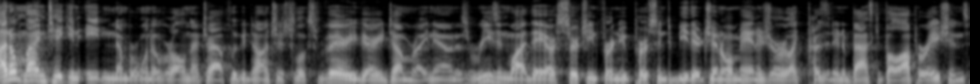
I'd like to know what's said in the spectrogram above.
I don't mind taking and number one overall in that draft. Luka Doncic looks very, very dumb right now, and there's a reason why they are searching for a new person to be their general manager like president of basketball operations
